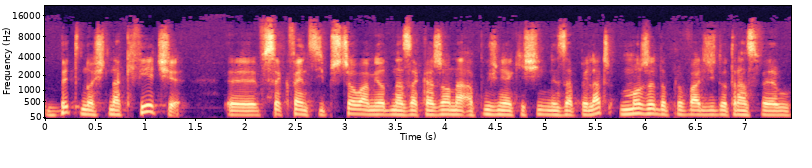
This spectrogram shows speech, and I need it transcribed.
bytność na kwiecie Y, w sekwencji pszczoła miodna zakażona, a później jakiś inny zapylacz, może doprowadzić do transferu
